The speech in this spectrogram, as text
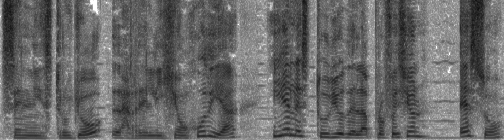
Se le instruyó la religión judía y el estudio de la profesión. Eso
